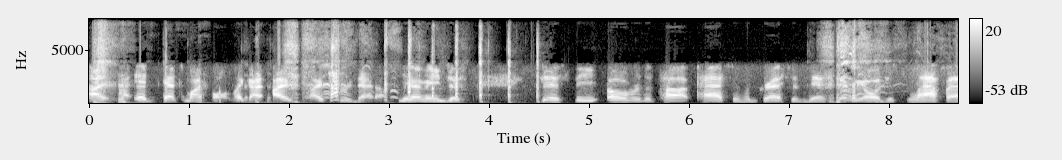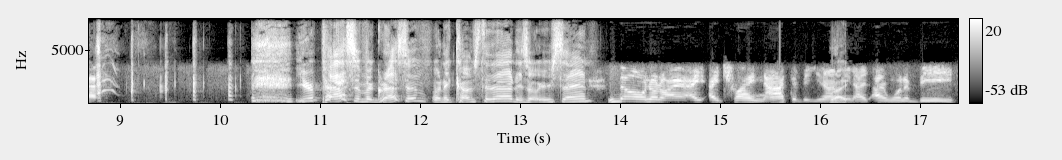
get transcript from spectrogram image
I, I it, that's my fault. Like, I, I, I screwed that up. You know, what I mean, just just the over the top passive aggressiveness that we all just laugh at. You're passive aggressive when it comes to that. Is that what you're saying? No, no, no. I, I, I try not to be. You know, what Right. I mean, I, I want to be,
